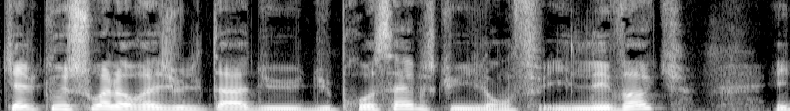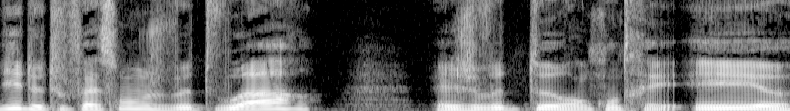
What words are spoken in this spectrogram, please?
quel que soit le résultat du, du procès, parce qu'il il l'évoque, il dit de toute façon, je veux te voir et je veux te rencontrer. Et euh,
